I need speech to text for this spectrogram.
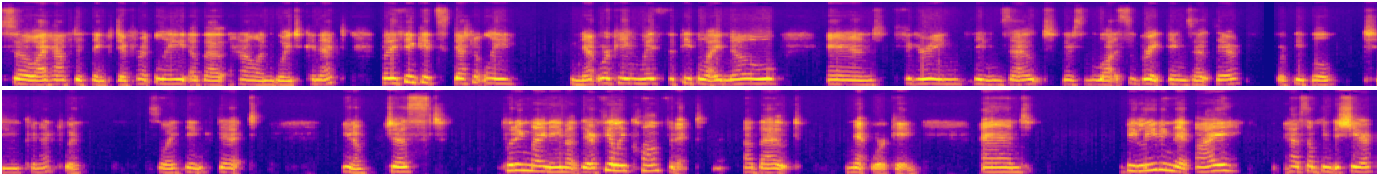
So I have to think differently about how I'm going to connect. But I think it's definitely networking with the people I know and figuring things out. There's lots of great things out there for people to connect with. So I think that, you know, just putting my name out there, feeling confident about networking and believing that I have something to share,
